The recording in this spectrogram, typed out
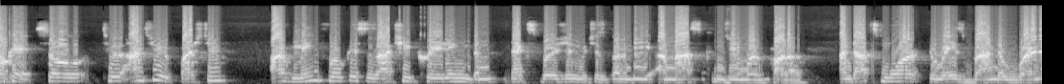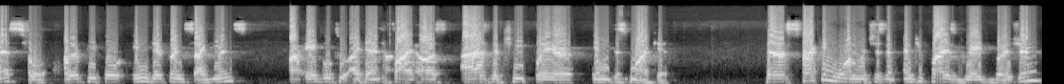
okay, so to answer your question, our main focus is actually creating the next version, which is going to be a mass consumer product. And that's more to raise brand awareness so other people in different segments are able to identify us as the key player in this market. The second one, which is an enterprise grade version,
